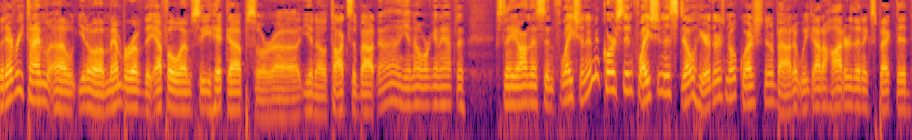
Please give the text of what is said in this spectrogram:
but every time, uh, you know, a member of the FOMC hiccups or, uh, you know, talks about, uh, you know, we're going to have to stay on this inflation. And of course, inflation is still here. There's no question about it. We got a hotter than expected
